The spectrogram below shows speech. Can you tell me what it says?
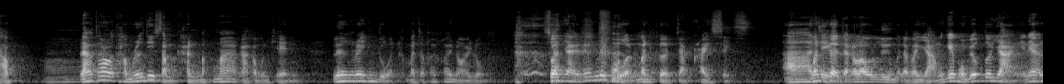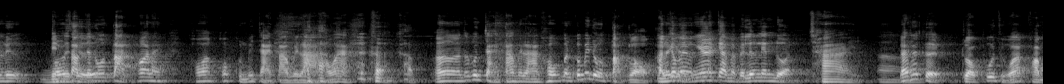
ครับ แล้วถ้าเราทำเรื่องที่สำคัญมากๆอะครับคุณเคนเรื่องเร่งด่วนอะมันจะค่อย ๆ น้อยลง ส่วนใหญ่เรื่องเร่งด่วนมันเกิดจาก crisis อ่า มันจริงเกิดจากเราลืมอะไรบางอย่างเมื่อกี้ผมยกตัวอย่างอย่างเนี้ยลืมบินโทมืรอถือศัพท์จะโดนตัดเพราะอะไร เพราะว่าก็คุณไม่จ่ายตามเวลาเขาว่าครับเออถ้าคุณจ่ายตามเวลาเขามันก็ไม่โดนตัดหรอกมัอะไรนก็ไม่อย่างเงี้ยไม่กลายมาเป็นเรื่องเร่งด่วนใช่อ่าแล้วถ้าเกิดเราพูดถึงว่าความ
